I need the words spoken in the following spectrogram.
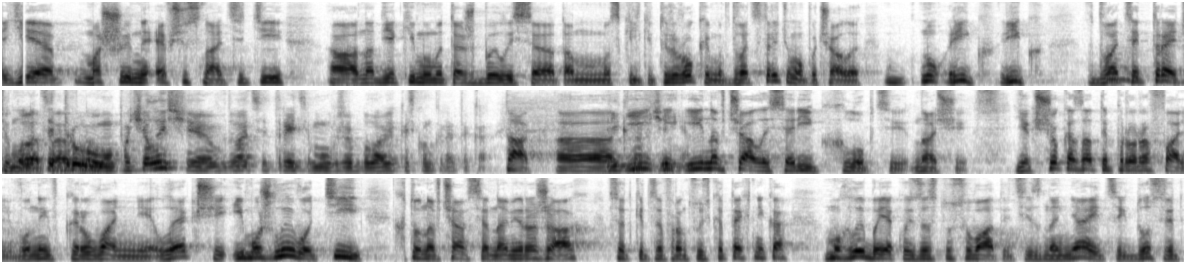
Є машини F-16, над якими ми теж билися там скільки три роки. Ми в 23-му почали. Ну рік, рік. В 23-му, В 22-му почали ще, в 23-му вже була якась конкретика. Так, е, Рік і, навчання. і, і навчалися рік хлопці наші. Якщо казати про Рафаль, вони в керуванні легші, і можливо, ті, хто навчався на міражах, все-таки це французька техніка, могли би якось застосувати ці знання і цей досвід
